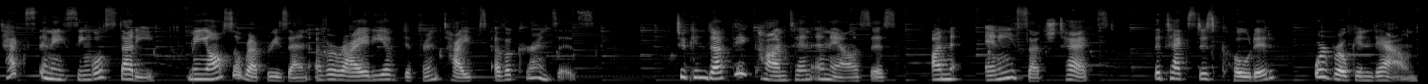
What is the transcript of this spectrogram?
Text in a single study may also represent a variety of different types of occurrences. To conduct a content analysis on any such text, the text is coded or broken down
